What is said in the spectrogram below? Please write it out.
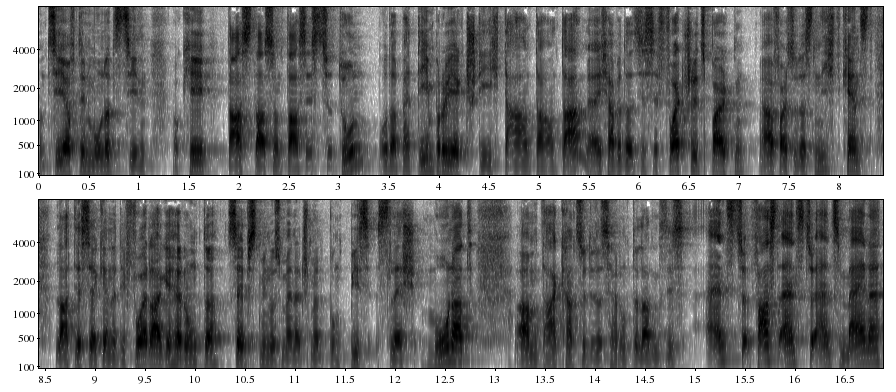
und sehe auf den Monatszielen, okay, das, das und das ist zu tun. Oder bei dem Projekt stehe ich da und da und da. Ja, ich habe da diese Fortschrittsbalken. Ja, falls du das nicht kennst, lad dir sehr gerne die Vorlage herunter, selbst-management.bis slash Monat. Ähm, da kannst du dir das herunterladen. Das ist eins zu, fast eins zu eins meine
